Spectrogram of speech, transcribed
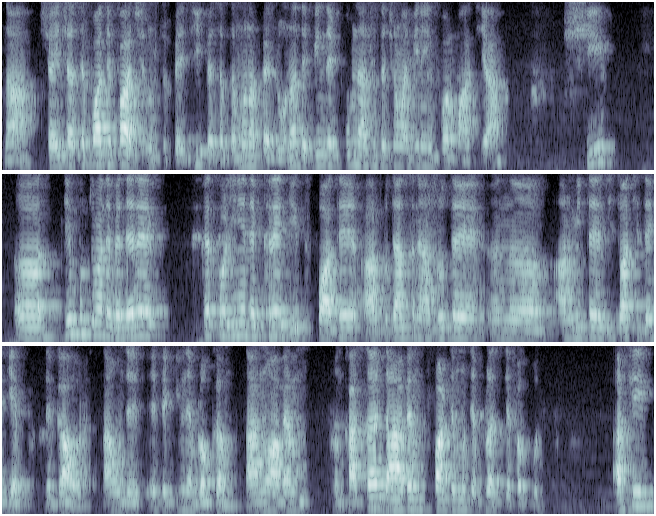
da? Și aici se poate face, nu știu, pe zi, pe săptămână, pe lună, depinde cum ne ajută cel mai bine informația. Și uh, din punctul meu de vedere, Cred că o linie de credit poate ar putea să ne ajute în uh, anumite situații de gap, de gaură, da? unde efectiv ne blocăm. Da? Nu avem încasări, dar avem foarte multe plăți de făcut. Ar fi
